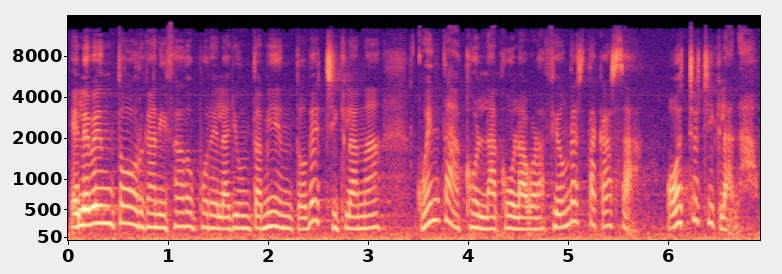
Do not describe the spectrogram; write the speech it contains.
El evento, organizado por el Ayuntamiento de Chiclana, cuenta con la colaboración de esta casa, Ocho Chiclana.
